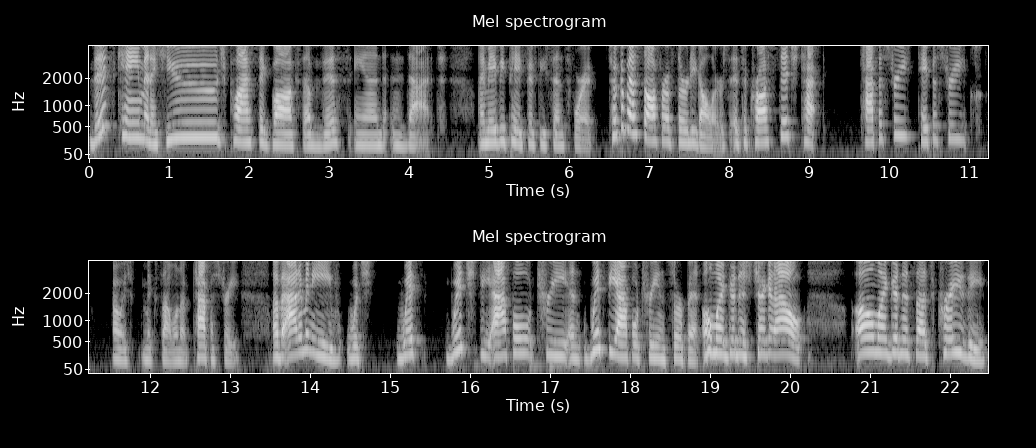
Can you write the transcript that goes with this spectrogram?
This came in a huge plastic box of this and that. I maybe paid 50 cents for it. Took a best offer of $30. It's a cross-stitch ta tapestry, tapestry, I always mix that one up, tapestry of Adam and Eve, which with which the apple tree and with the apple tree and serpent. Oh my goodness, check it out. Oh my goodness, that's crazy.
